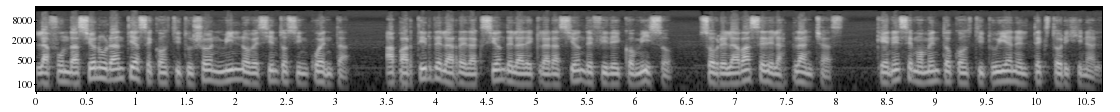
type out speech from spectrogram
La Fundación Urantia se constituyó en 1950, a partir de la redacción de la Declaración de Fideicomiso, sobre la base de las planchas, que en ese momento constituían el texto original.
